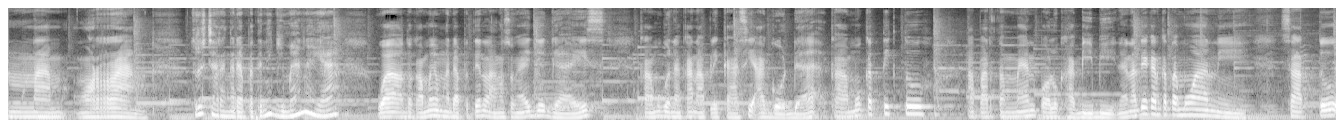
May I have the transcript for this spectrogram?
6 orang. Terus cara ngedapetinnya gimana ya? Wah, untuk kamu yang ngedapetin langsung aja guys. Kamu gunakan aplikasi Agoda, kamu ketik tuh apartemen Poluk Habibi. Nah, nanti akan ketemuan nih. Satu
